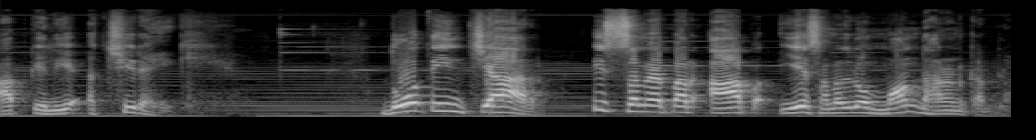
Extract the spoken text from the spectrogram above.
आपके लिए अच्छी रहेगी। दो, तीन, चार, इस समय पर आप ये समझ लो, मौन धारण कर लो।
